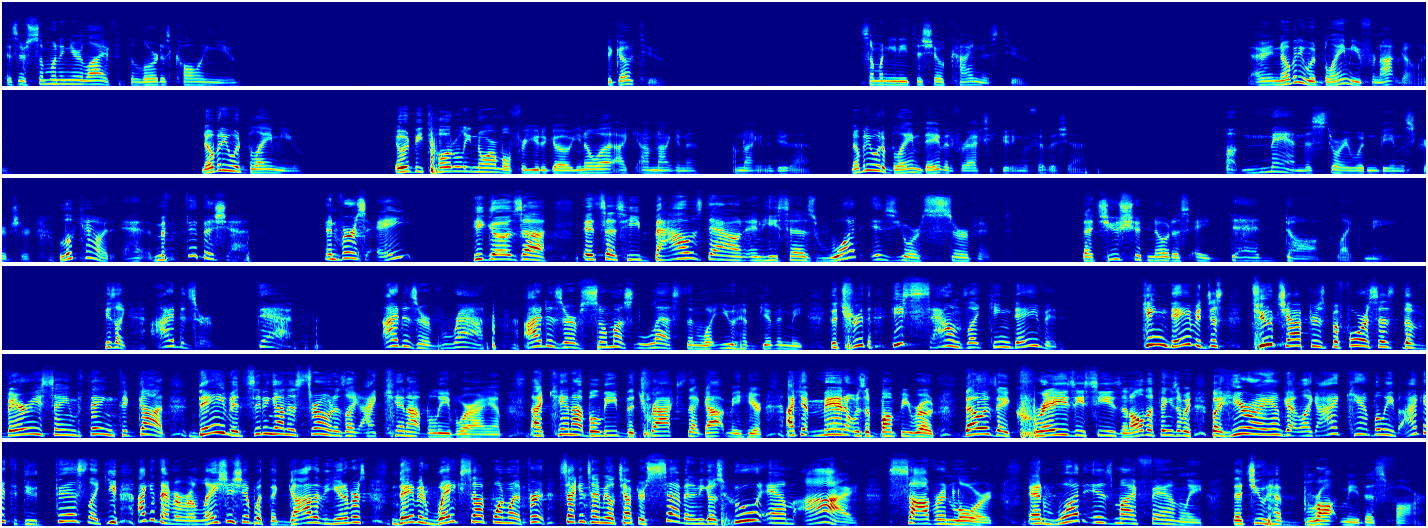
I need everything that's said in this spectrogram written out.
Is there someone in your life that the Lord is calling you to go to? Someone you need to show kindness to? I mean, nobody would blame you for not going. Nobody would blame you. It would be totally normal for you to go, you know what, I, am not going to I'm not going to do that. Nobody would have blamed David for executing Mephibosheth. But man, this story wouldn't be in the scripture. Look how it. Mephibosheth. In verse 8, he goes, uh, it says, he bows down and he says, What is your servant that you should notice a dead dog like me? He's like, I deserve death. I deserve wrath. I deserve so much less than what you have given me. The truth, he sounds like King David. King David, just two chapters before, says the very same thing to God. David, sitting on his throne, is like, I cannot believe where I am. I cannot believe the tracks that got me here. I can't, man, it was a bumpy road. That was a crazy season, all the things that we, but here I am, like, I can't believe I get to do this like you. I get to have a relationship with the God of the universe. David wakes up one morning, 2 Samuel chapter 7, and he goes, Who am I, sovereign Lord? And what is my family? That you have brought me this far.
